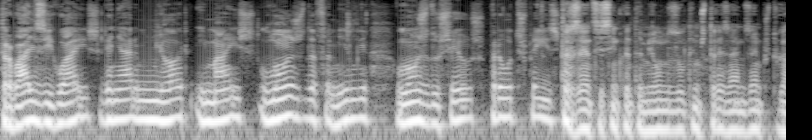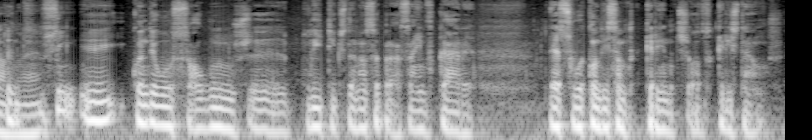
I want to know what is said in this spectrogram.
trabalhos iguais, ganhar melhor e mais longe da família, longe dos seus, para outros países. 350 mil nos últimos três anos em Portugal, não é? Sim, quando eu ouço alguns uh, políticos da nossa praça a invocar a sua condição de crentes ou de cristãos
